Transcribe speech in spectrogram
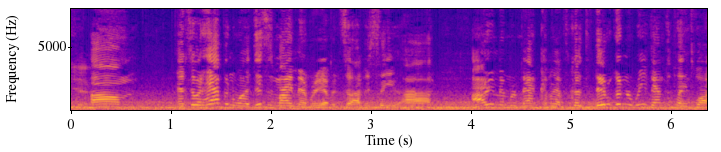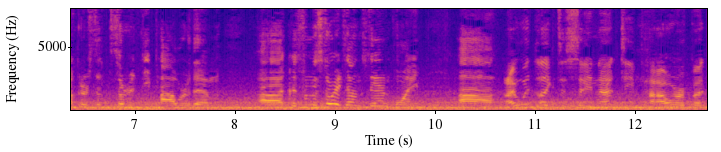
Yeah. Um, and so what happened was, this is my memory of it. So obviously, uh, I remember Matt coming up because they were going to revamp the Planeswalkers to sort of depower them. Because from a storytelling standpoint, uh, I would like to say not depower, but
